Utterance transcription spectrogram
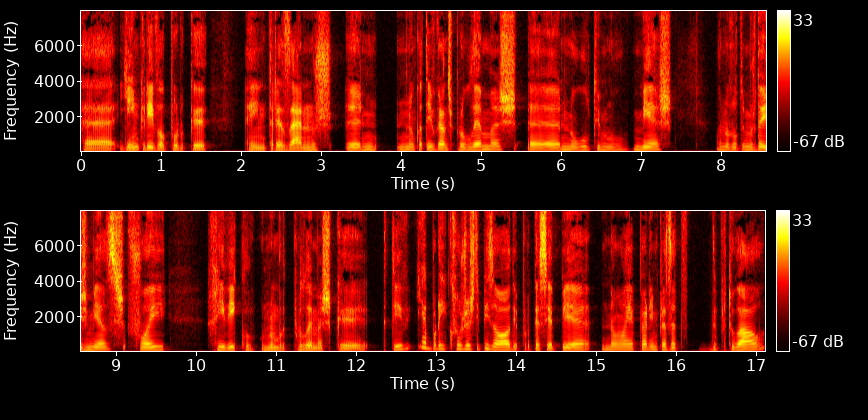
Uh, e é incrível porque em três anos uh, nunca tive grandes problemas. Uh, no último mês, ou nos últimos dois meses, foi ridículo o número de problemas que, que, tive. E é por aí que surge este episódio, porque a CP não é a pior empresa de, Portugal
